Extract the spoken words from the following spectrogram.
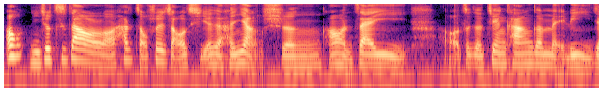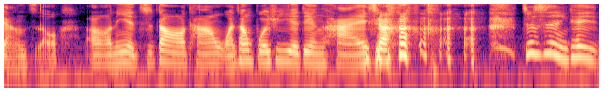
哦，你就知道了，他早睡早起，而且很养生，然后很在意呃这个健康跟美丽这样子哦。呃，你也知道他晚上不会去夜店嗨，这样 就是你可以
